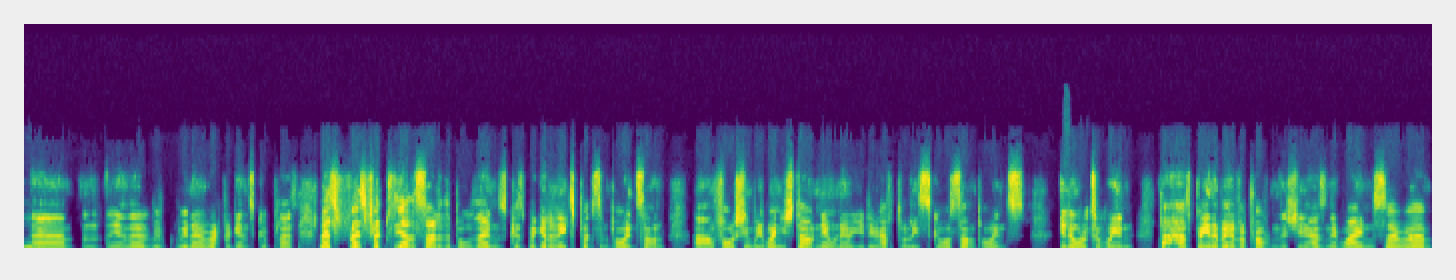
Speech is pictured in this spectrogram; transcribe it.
Yeah. Um, and you know, we, we know we're up against good players. Let's let's flip to the other side of the ball then, because we're going to need to put some points on. Uh, unfortunately, we, when you start nil nil, you do have to at least score some points in order to win. That has been a bit of a problem this year, hasn't it, Wayne? So, um,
